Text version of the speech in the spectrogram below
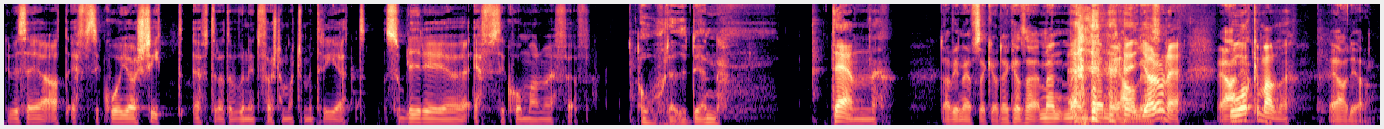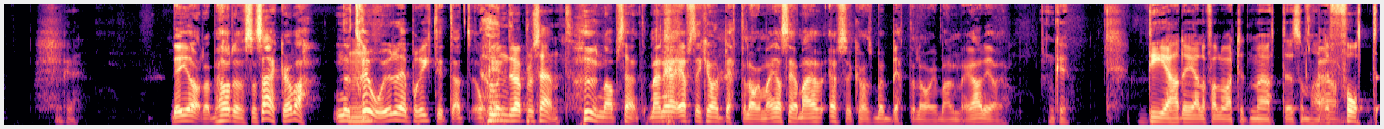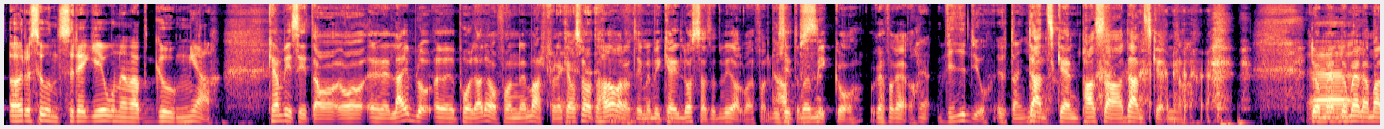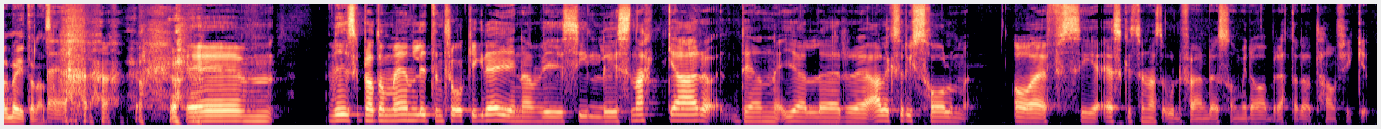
det vill säga att FCK gör sitt efter att ha vunnit första matchen med 3-1, så blir det ju FCK Malmö FF. Oh, det är den. Den! Där vinner FCK, det kan jag säga. Men, men den är härlig. Gör alltså. de det? Ja, Då det- åker Malmö. Ja, det gör de. Okej. Det gör de. Hörde du så säker jag var? Nu Mm. tror ju det på riktigt att... okej, 100 procent. 100 procent. Men jag- FCK är ett bättre lag än Malmö. Jag ser FCK som ett bättre lag i Malmö. Ja, det gör jag. Okej. Det hade i alla fall varit ett möte som hade Ja. fått Öresundsregionen att gunga. Kan vi sitta och, och eh, livepodda då från matchen? Det kan vara svårt att höra någonting, men vi kan ju låtsas att vi gör det i alla fall. Vi sitter med mick och refererar. Ja, Video utan ljud. Dansken passar dansken. De, de menar malmöiterna alltså. Ehm, vi ska prata om en liten tråkig grej innan vi silly snackar. Den gäller eh, Alex Ryssholm, AFC Eskilstunas ordförande, som idag berättade att han fick ett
